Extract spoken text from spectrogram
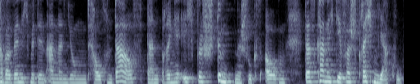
Aber wenn ich mit den anderen Jungen tauchen darf, dann bringe ich bestimmt Mischuks Augen. Das kann ich dir versprechen, Jaku.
